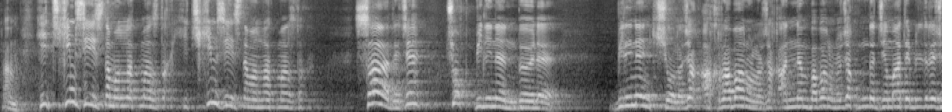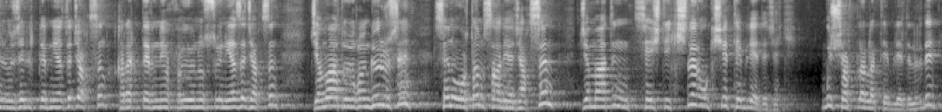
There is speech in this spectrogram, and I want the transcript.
Tamam. Hiç kimseye İslam anlatmazdık. Hiç kimseye İslam anlatmazdık. Sadece çok bilinen böyle bilinen kişi olacak, akraban olacak, annem baban olacak. Bunu da cemaate bildireceksin. Özelliklerini yazacaksın. Karakterini, huyunu, suyunu yazacaksın. Cemaat uygun görürse seni ortam sağlayacaksın. Cemaatin seçtiği kişiler o kişiye tebliğ edecek. Bu şartlarla tebliğ edilirdi.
